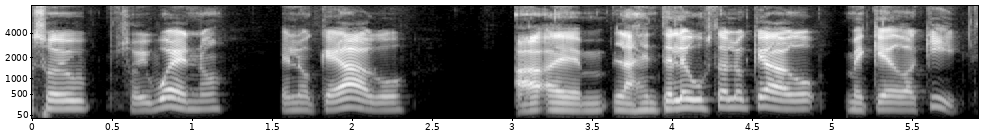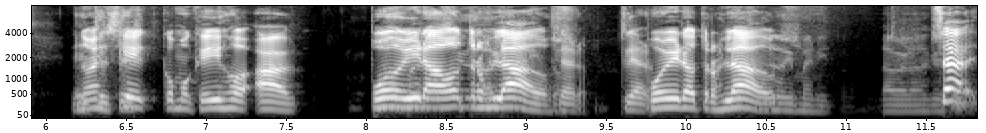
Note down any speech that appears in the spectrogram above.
soy, soy bueno en lo que hago, a- em, la gente le gusta lo que hago, me quedo aquí. No es que como que dijo, ah, puedo No, ir a otros lados, Claro, claro. puedo ir a otros lados. la verdad O sea.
